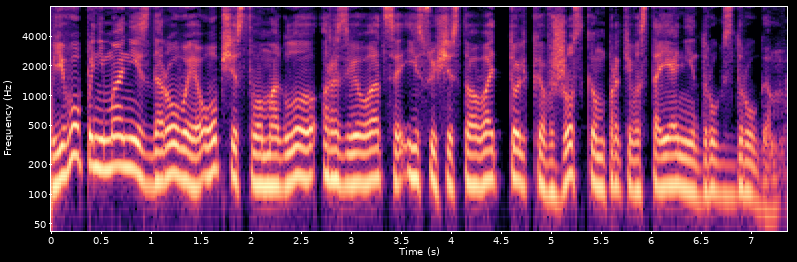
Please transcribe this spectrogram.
его понимании здоровое общество могло развиваться и существовать только в жестком противостоянии друг с другом.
